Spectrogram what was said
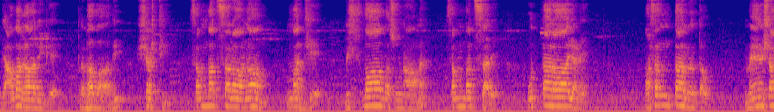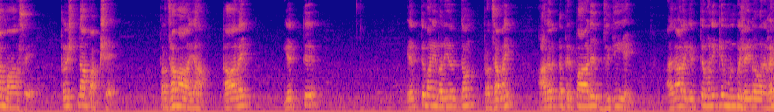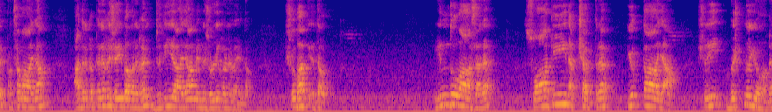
व्यावहारिके प्रभवादि षष्ठी संवत्सराणां मध्ये विश्वावसुनाम संवत्सरे उत्तरायणे वसन्तऋतौ मेषमासे कृष्णपक्षे प्रथमायां காலை எட்டு எட்டு மணி பர்யந்தம் பிரதமை அதற்கு பிற்பாடு த்விதீயை அதனால் எட்டு மணிக்கு முன்பு செய்பவர்கள் பிரதமாயாம் அதற்கு பிறகு செய்பவர்கள் துதியாயாம் என்று சொல்லிக்கொள்ள வேண்டும். சுபதிதௌ இந்துவாசர சுவாதி நக்ஷத்திர யுக்தாயாம். ஸ்ரீ விஷ்ணு யோக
